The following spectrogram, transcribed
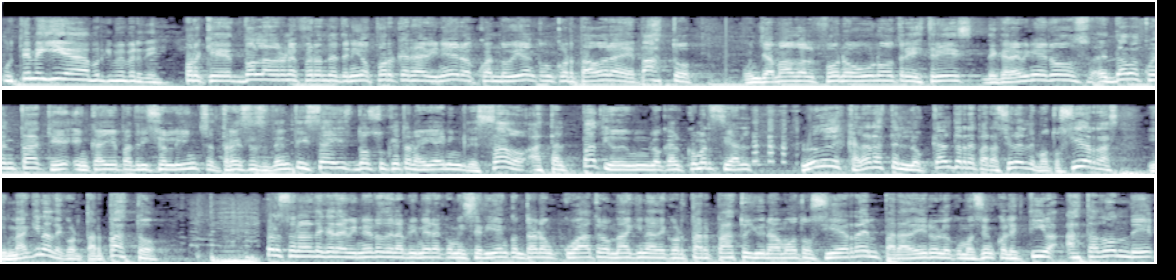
usted me guía porque me perdí. Porque dos ladrones fueron detenidos por carabineros cuando vivían con cortadora de pasto. Un llamado al fono 133 de carabineros eh, daba cuenta que en calle Patricio Lynch 1376 dos sujetos habían ingresado hasta el patio de un local comercial luego de escalar hasta el local de reparaciones de motosierras y máquinas de cortar pasto. Personal de carabineros de la primera comisaría encontraron cuatro máquinas de cortar pasto y una motosierra en paradero de locomoción colectiva, hasta donde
